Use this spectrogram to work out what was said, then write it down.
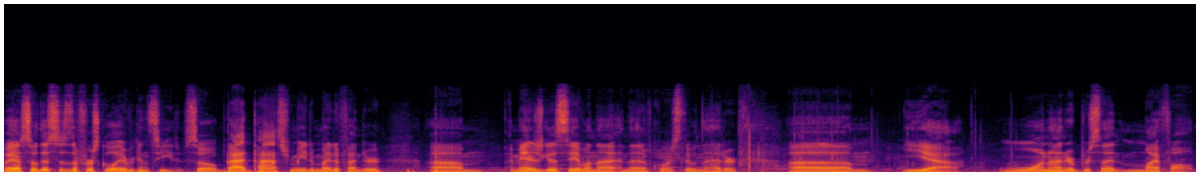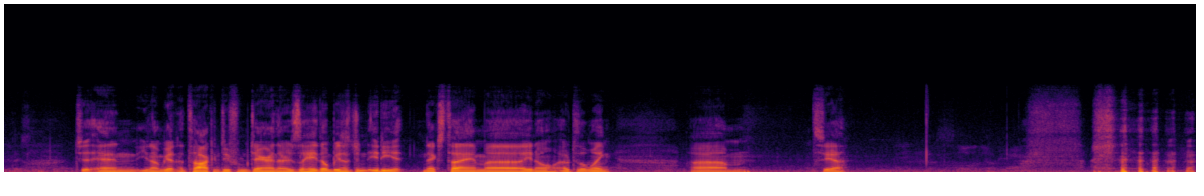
Oh yeah, so this is the first goal I ever conceded. So bad pass from me to my defender. Um, I managed to get a save on that, and then of course they win the header. Um, yeah, 100% my fault and you know I'm getting a talking to from Darren there. He's like, "Hey, don't be such an idiot next time. Uh, you know, out to the wing." Um, so yeah.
